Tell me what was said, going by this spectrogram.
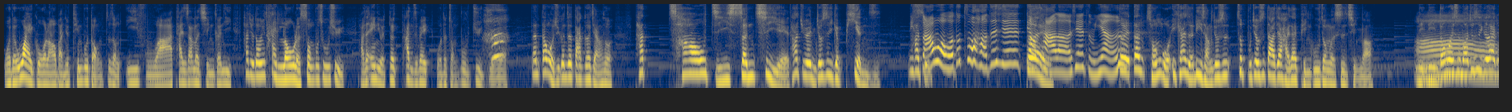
我的外国老板就听不懂这种衣服啊摊商的情跟义，他觉得东西太 low 了，送不出去，反正 anyway，这案子被我的总部拒绝了。但当我去跟这个大哥讲的时候，他超级生气耶，他觉得你就是一个骗子。你耍我，我都做好这些调查了，现在怎么样？对，但从我一开始的立场就是，这不就是大家还在评估中的事情吗？你你懂我意思吗？就是一个大家，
